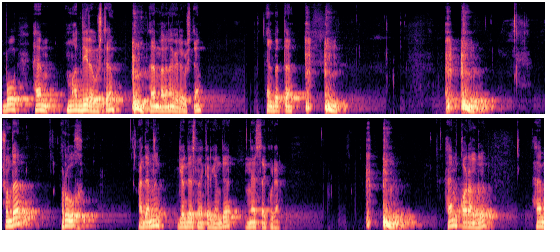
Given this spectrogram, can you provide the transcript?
Бу һәм матди рәвештә, һәм мәгънәви рәвештә әлбәттә. Шунда рух адәмнең гәүдәсенә кергәндә нәрсә күрә? һәм караңгы, һәм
